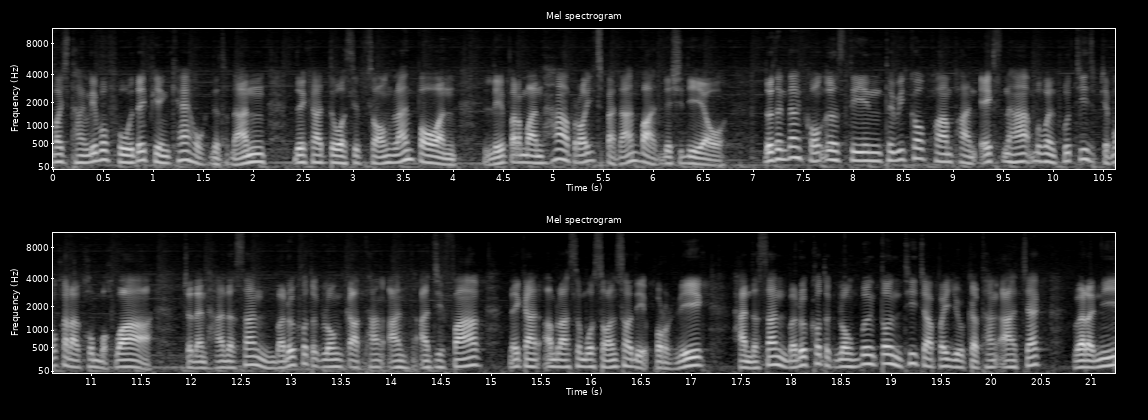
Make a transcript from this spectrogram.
มาจากทางลิเวอร์พูลได้เพียงแค่ 6 เดือนเท่านั้น โดยค่าตัว 12 ล้านปอนด์หรือประมาณ 528 ล้านบาทเลยทีเดียว โดยทางด้านของเออร์สตีนทวิตข้อความผ่าน X นะฮะเมื่อวันพุธที่ 17 มกราคมบอกว่าจอแดนฮาร์ดสันบรรลุข้อตกลงกับทางอันอันจิฟากในการอำลาสโมสรซาอุดิโปรลีกฮันเดอร์สันบรรลุข้อตกลงเบื้องต้นที่จะไปอยู่กับทางอาแจ็คเวลานี้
